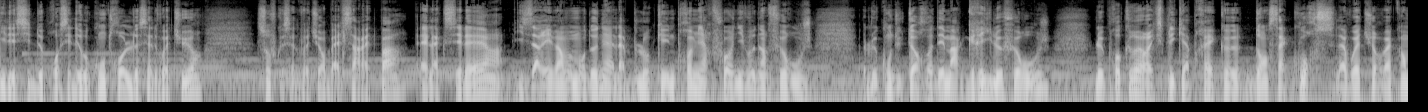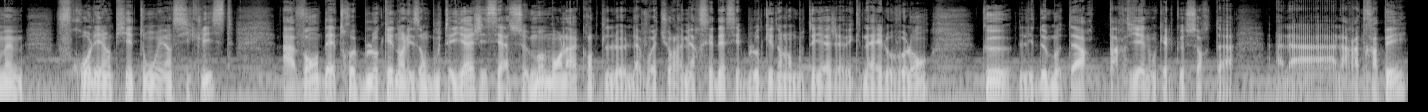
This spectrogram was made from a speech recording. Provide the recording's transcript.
il décide de procéder au contrôle de cette voiture. Sauf que cette voiture, bah, elle s'arrête pas, elle accélère. Ils arrivent à un moment donné à la bloquer une première fois au niveau d'un feu rouge. Le conducteur redémarre, grille le feu rouge. Le procureur explique après que dans sa course, la voiture va quand même frôler un piéton et un cycliste avant d'être bloquée dans les embouteillages. Et c'est à ce moment-là, quand la voiture, la Mercedes, est bloquée dans l'embouteillage avec Naël au volant, que les deux motards parviennent en quelque sorte à, la, à la rattraper.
